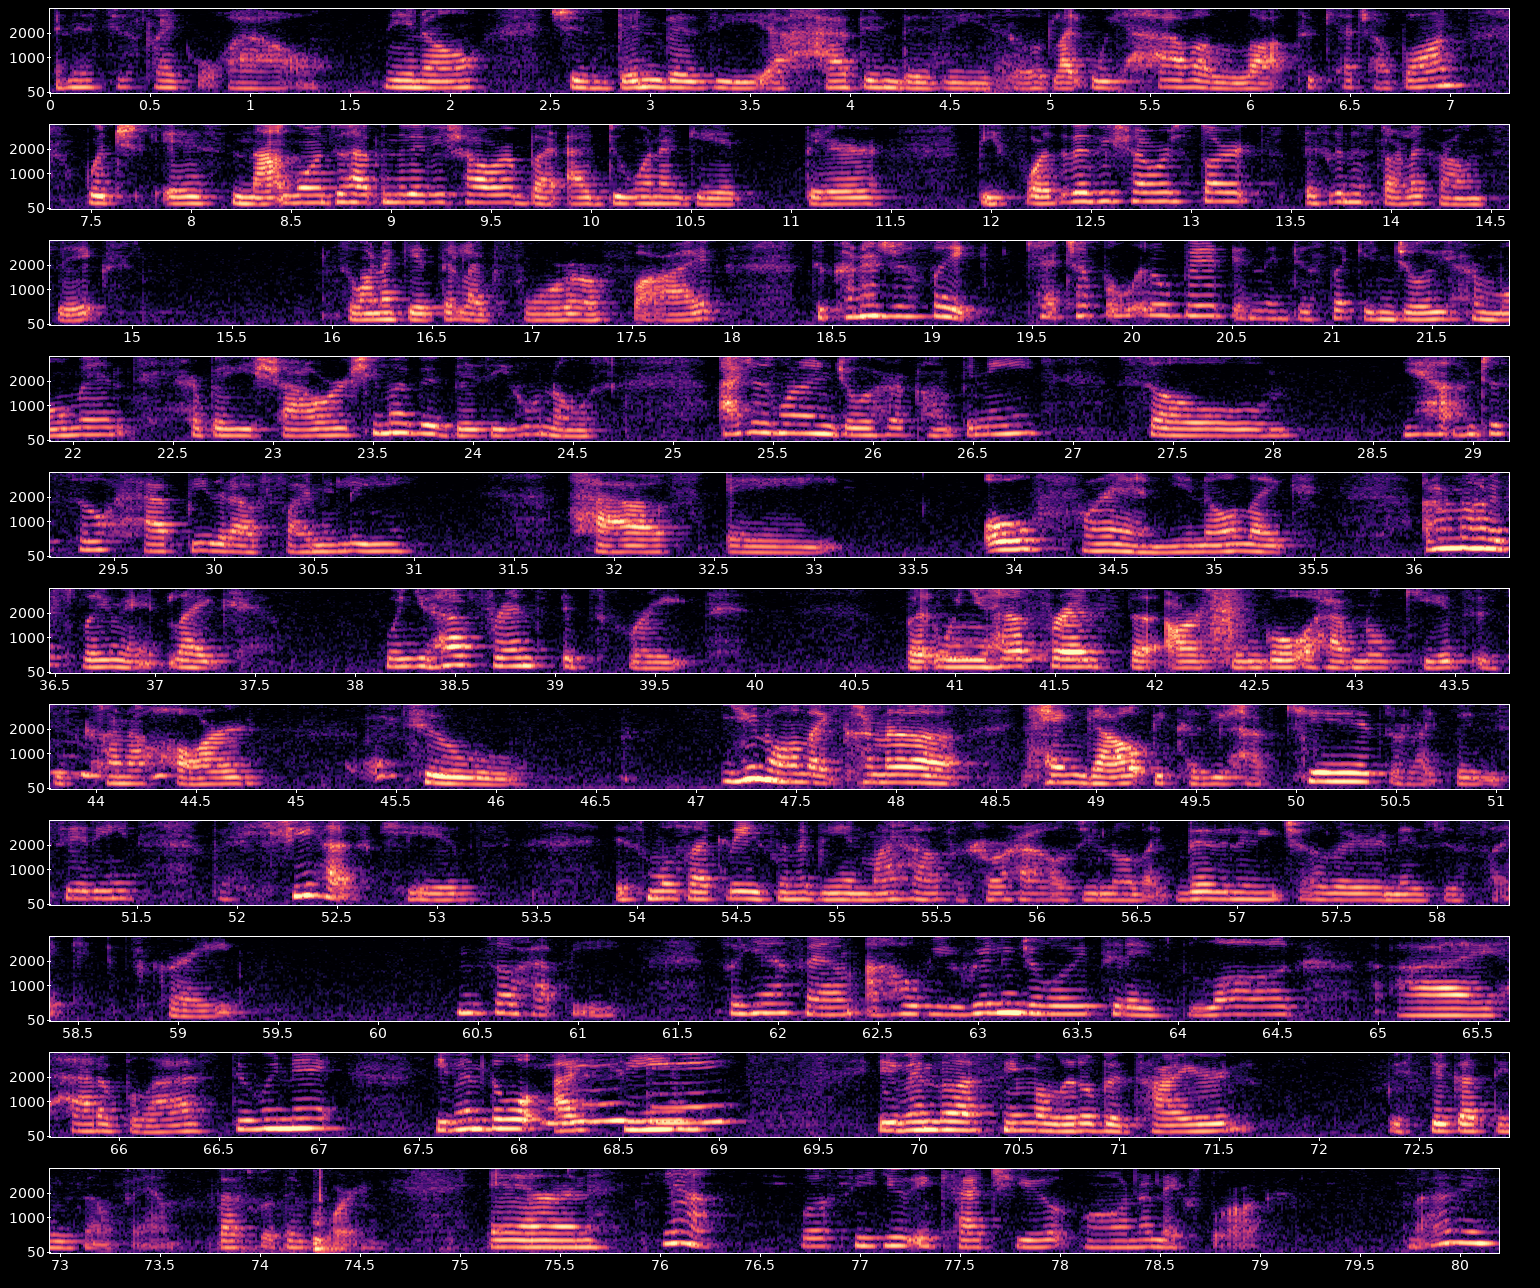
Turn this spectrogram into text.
And it's just like wow you know? She's been busy i have been busy so like we have a lot to catch up on which is not going to happen the baby shower but i do want to get there before the baby shower starts. It's gonna start like around six. So I want to get there like four or five to kind of just like catch up a little bit and then just like enjoy her moment her baby shower. She might be busy who knows? I just want to enjoy her company. So yeah I'm just so happy that I finally have a old friend you know like I don't know how to explain it. Like when you have friends it's great. But when you have friends that are single or have no kids it's just kind of hard to you know like kind of hang out because you have kids or like babysitting. But she has kids it's most likely it's going to be in my house or her house you know like visiting each other and it's just like it's great. I'm so happy so yeah fam i hope you really enjoyed today's vlog. I had a blast doing it. Even though i seem even though i seem a little bit tired we still got things done fam. That's what's important. And yeah we'll see you and catch you on our next vlog. Bye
